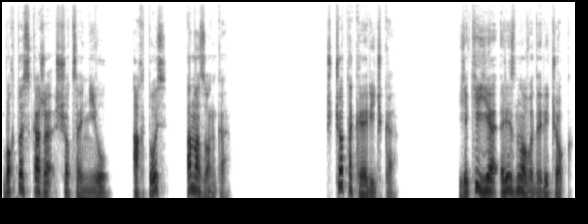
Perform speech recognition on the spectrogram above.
Бо хтось скаже, що це Ніл, а хтось Амазонка. Що таке річка? Які є різновиди річок?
